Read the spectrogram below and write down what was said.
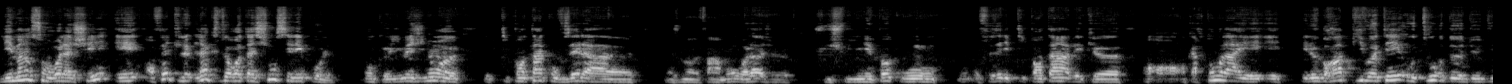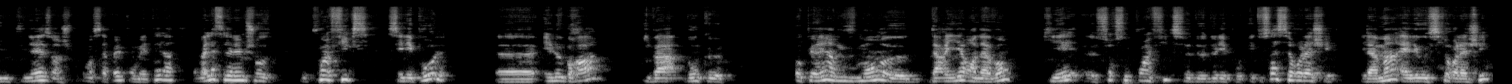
Les mains sont relâchées et en fait, l'axe de rotation, c'est l'épaule. Donc, euh, imaginons euh, le petit pantin qu'on faisait là. Euh, enfin bon, voilà, je, je, suis d'une époque où on, faisait des petits pantins avec euh, en, carton là et, le bras pivoté autour d'une de, punaise, je sais pas comment ça s'appelle qu'on mettait là. Ben là c'est la même chose. Le point fixe c'est l'épaule euh, et le bras il va donc euh, opérer un mouvement d'arrière en avant qui est sur ce point fixe de, l'épaule. Et tout ça c'est relâché. Et la main elle est aussi relâchée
